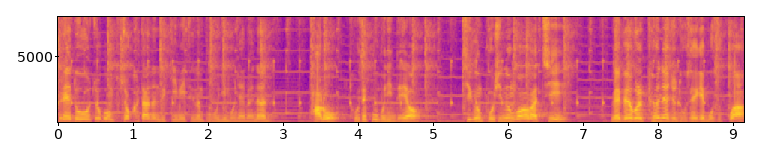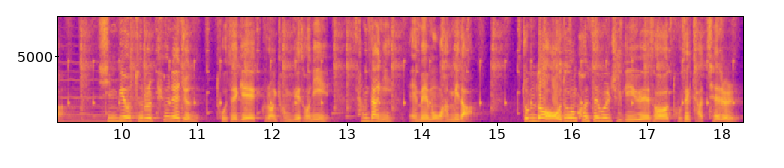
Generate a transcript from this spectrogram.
그래도 조금 부족하다는 느낌이 드는 부분이 뭐냐면은 바로 도색 부분인데요. 지금 보시는 것과 같이 외벽을 표현해준 도색의 모습과 신비오트를 표현해준 도색의 그런 경계선이 상당히 애매모호합니다. 좀 더 어두운 컨셉을 주기 위해서 도색 자체를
